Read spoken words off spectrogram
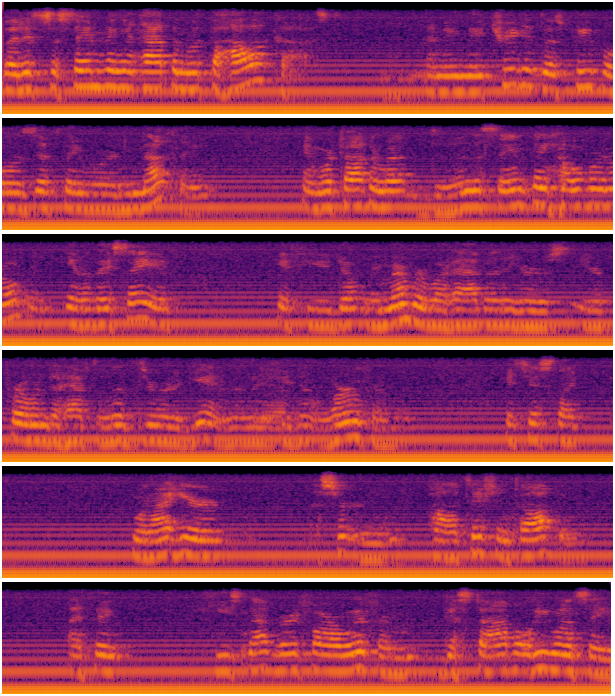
but it's the same thing that happened with the Holocaust. I mean, they treated those people as if they were nothing, and we're talking about doing the same thing over and over. You know, they say if, if you don't remember what happened, you're, you're prone to have to live through it again, I mean, if you don't learn from it. It's just like, when I hear a certain politician talking, I think he's not very far away from Gestapo, he wants a,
